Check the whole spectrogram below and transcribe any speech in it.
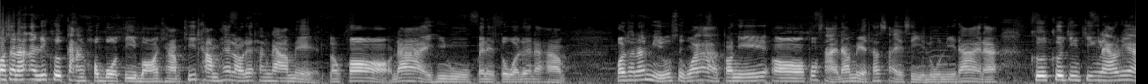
ราะฉะนั้นอันนี้คือการคอมโบตีบอสครับที่ทำให้เราได้ทั้งดาเมจแล้วก็ได้ฮิลไปในตัวด้วยนะครับเพราะฉะนั้นหมีรู้สึกว่าตอนนี้เออพวกสายดาเมจถ้าใส่ 4 รูนนี้ได้นะ คือคือจริง ๆ แล้วเนี่ย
